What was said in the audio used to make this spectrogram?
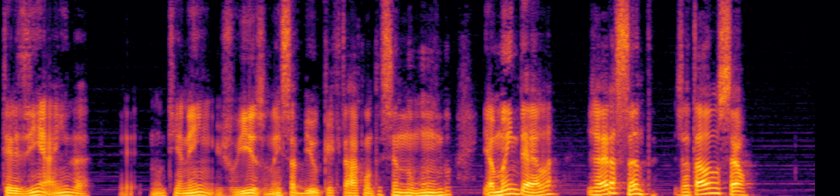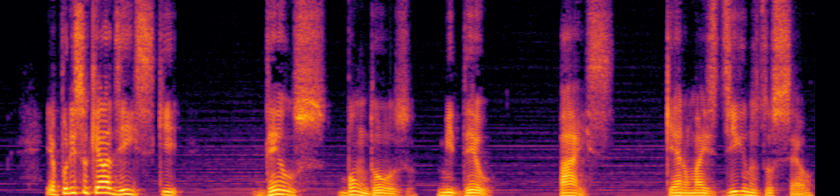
Teresinha ainda é, não tinha nem juízo, nem sabia o que estava acontecendo no mundo, e a mãe dela já era santa, já estava no céu. E é por isso que ela diz que Deus bondoso me deu pais que eram mais dignos do céu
